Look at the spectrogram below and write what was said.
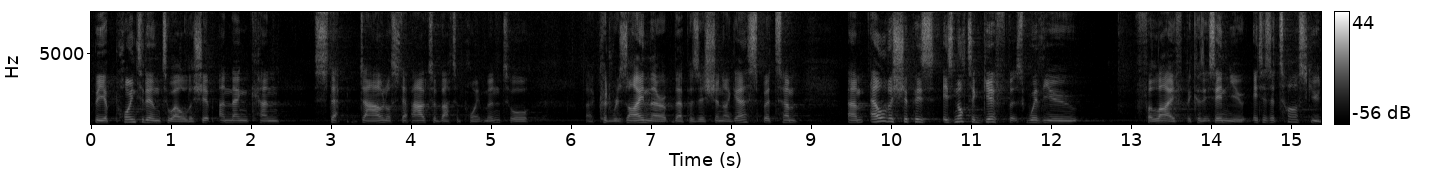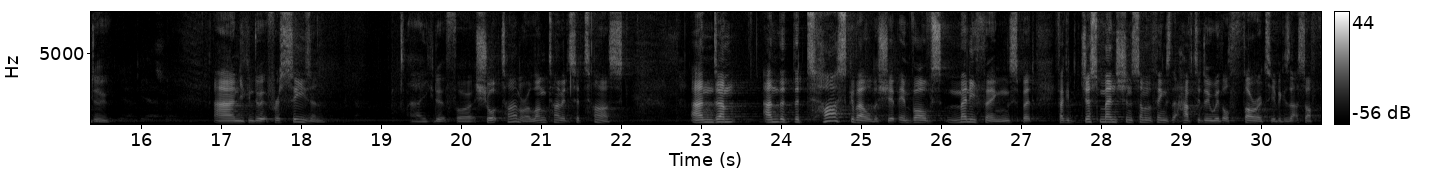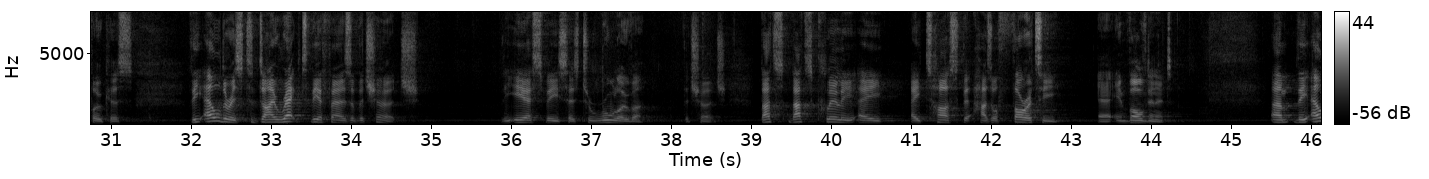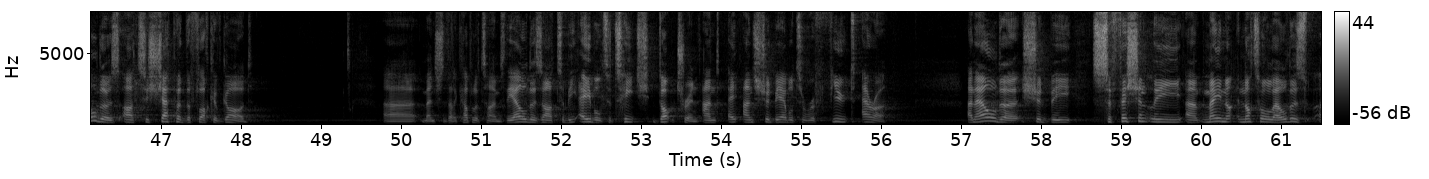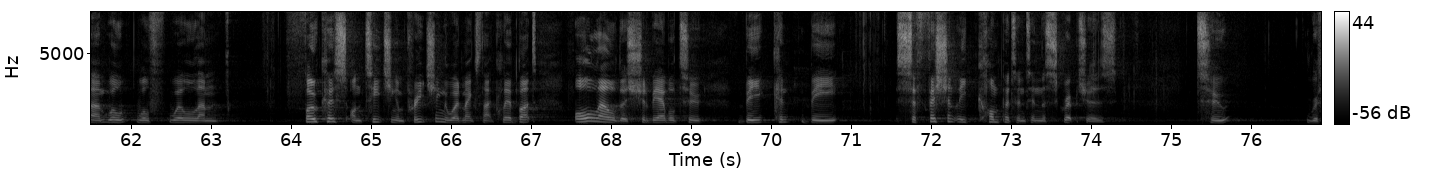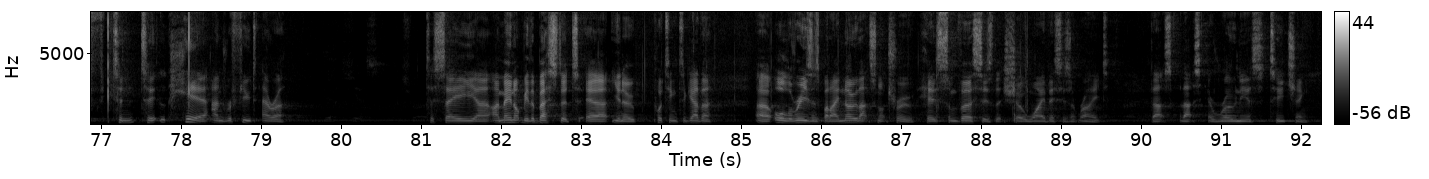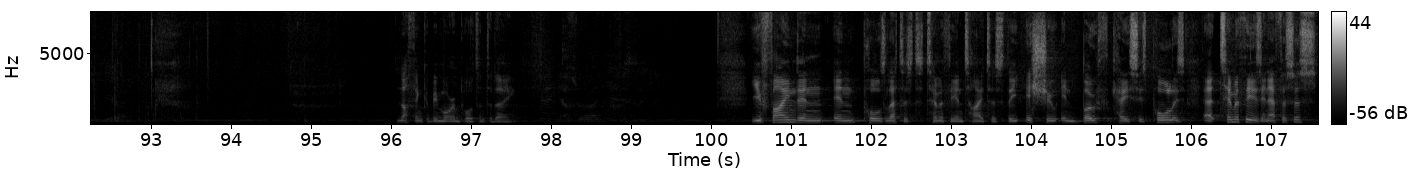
be appointed into eldership and then can step down or step out of that appointment or uh, could resign their, their position, I guess. But um, um, eldership is, is not a gift that's with you for life because it's in you, it is a task you do. And you can do it for a season. Uh, you can do it for a short time or a long time. It's a task. And, um, and the, the task of eldership involves many things, but if I could just mention some of the things that have to do with authority, because that's our focus. The elder is to direct the affairs of the church. The ESV says to rule over the church. That's, that's clearly a, a task that has authority uh, involved in it. Um, the elders are to shepherd the flock of God. Uh, mentioned that a couple of times. The elders are to be able to teach doctrine and, and should be able to refute error. An elder should be sufficiently, uh, may not, not all elders um, will, will, will um, focus on teaching and preaching, the word makes that clear, but all elders should be able to be, be sufficiently competent in the scriptures to, ref, to, to hear and refute error. To say, uh, I may not be the best at, uh, you know, putting together uh, all the reasons, but I know that's not true. Here's some verses that show why this isn't right. That's, that's erroneous teaching. Nothing could be more important today. You find in, in Paul's letters to Timothy and Titus the issue in both cases. Paul is, uh, Timothy is in Ephesus,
